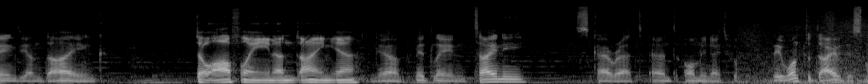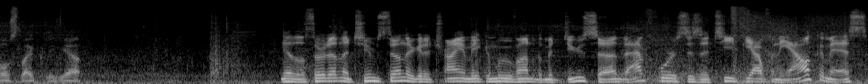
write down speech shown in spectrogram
The Undying. So off lane, Undying, yeah. Yeah, mid lane Tiny, Skywrath, and Omni Knight. They want to dive this most likely, yeah. Yeah, they'll throw down the tombstone. They're going to try and make a move onto the Medusa. That forces a TP out from the Alchemist.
